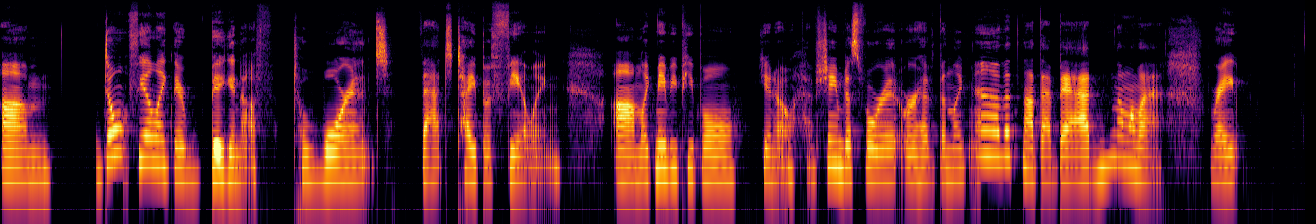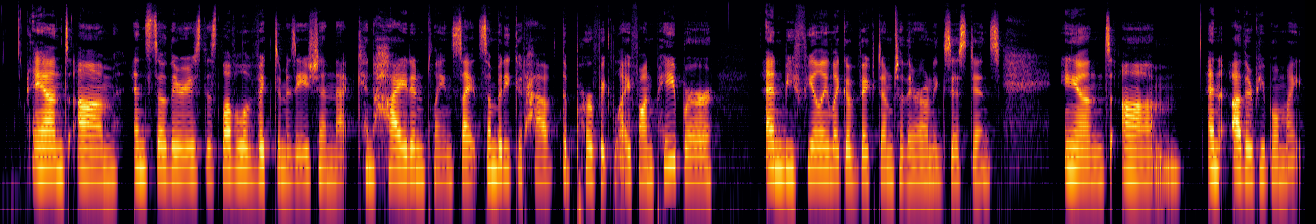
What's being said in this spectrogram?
um, don't feel like they're big enough to warrant that type of feeling. Um, like maybe people, you know, have shamed us for it or have been like, "Ah, that's not that bad," right? And um, and so there is this level of victimization that can hide in plain sight. Somebody could have the perfect life on paper and be feeling like a victim to their own existence, and um, and other people might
